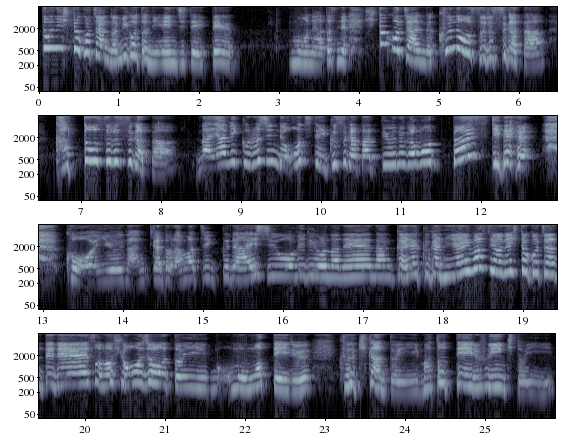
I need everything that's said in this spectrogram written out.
当にひとこちゃんが見事に演じていてもうね私ねひとこちゃんが苦悩する姿葛藤する姿悩み苦しんで落ちていく姿っていうのがもう大好きで こういうなんかドラマチックで哀愁を帯びるようなねなんか役が似合いますよねひとこちゃんってね。その表情といいもう持っている空気感といいまとっている雰囲気といい。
